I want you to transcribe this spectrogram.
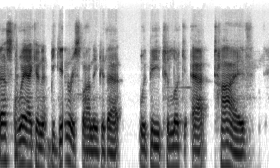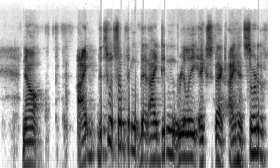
best way I can begin responding to that would be to look at tithe. Now, I this was something that I didn't really expect. I had sort of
